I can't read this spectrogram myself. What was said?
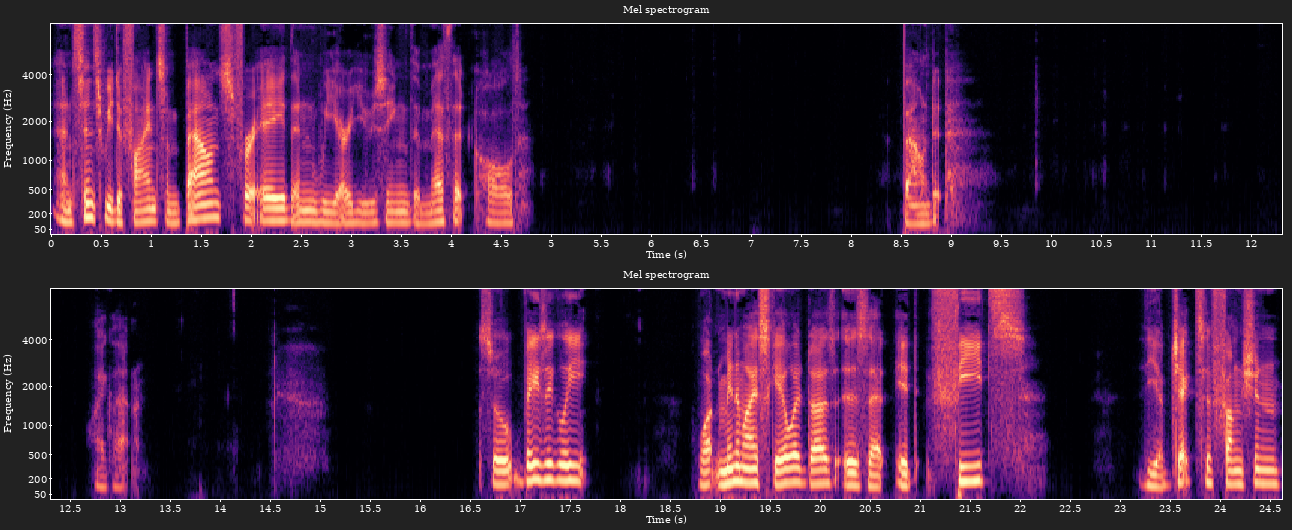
and since we defined some bounds for A, then we are using the method called bounded. Like that. So basically, what minimize scalar does is that it feeds the objective function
